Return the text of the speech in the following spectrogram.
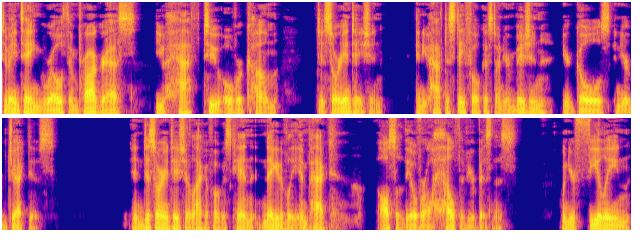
To maintain growth and progress, you have to overcome disorientation and you have to stay focused on your vision, your goals, and your objectives. And disorientation and lack of focus can negatively impact also the overall health of your business. When you're feeling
